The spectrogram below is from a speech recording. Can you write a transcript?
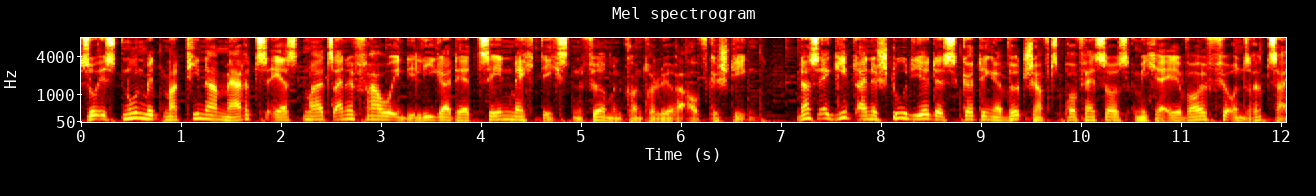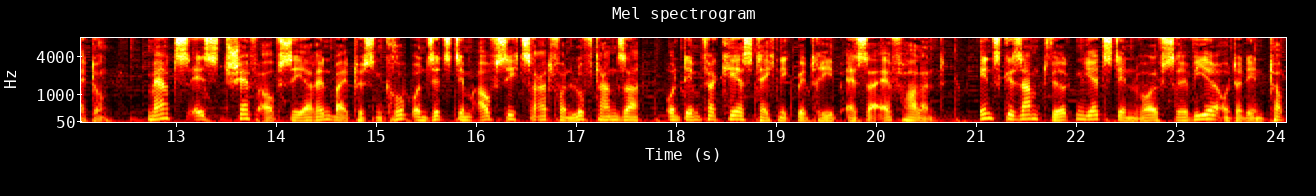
So ist nun mit Martina Merz erstmals eine Frau in die Liga der zehn mächtigsten Firmenkontrolleure aufgestiegen. Das ergibt eine Studie des Göttinger Wirtschaftsprofessors Michael Wolf für unsere Zeitung. Merz ist Chefaufseherin bei ThyssenKrupp und sitzt im Aufsichtsrat von Lufthansa und dem Verkehrstechnikbetrieb SAF Holland. Insgesamt wirken jetzt in Wolfsrevier unter den Top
